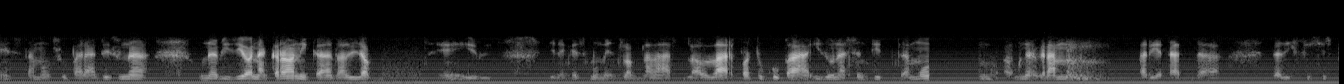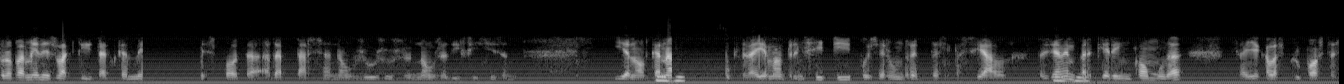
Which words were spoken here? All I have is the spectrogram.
eh? està molt superat. És una, una visió anacrònica del lloc eh? I, i en aquests moments l'Art l'art pot ocupar i donar sentit a, molt, a una gran varietat d'edificis. De, Probablement és l'activitat que més, més pot adaptar-se a nous usos, a nous edificis. En, I en el canal, uh -huh. que dèiem al principi, doncs era un repte especial, precisament uh -huh. perquè era incòmode, feia que les propostes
